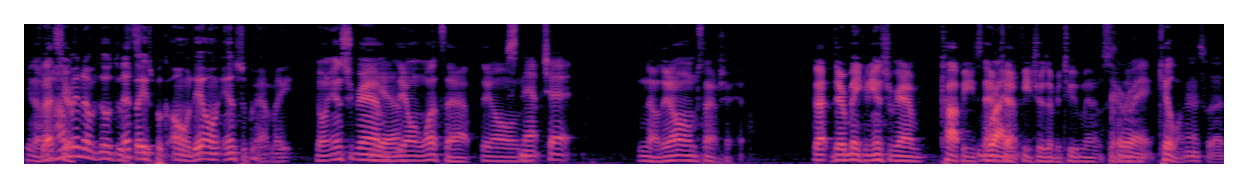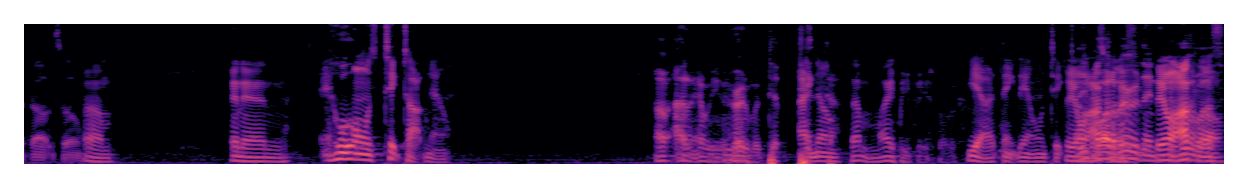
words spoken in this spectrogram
You know, So that's how your, many of those does Facebook own? They own Instagram, right? They own Instagram. Yeah. They own WhatsApp. They own Snapchat. No, they don't own Snapchat. yet. That they're making Instagram copy Snapchat Right. features every two minutes. So they can Correct. kill them. That's what I thought. So, Um, and then and who owns TikTok now? I, I haven't even heard of a tip. I know. that might be Facebook. Yeah, I think they own TikTok. They own They bought Oculus. everything They own Oculus.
